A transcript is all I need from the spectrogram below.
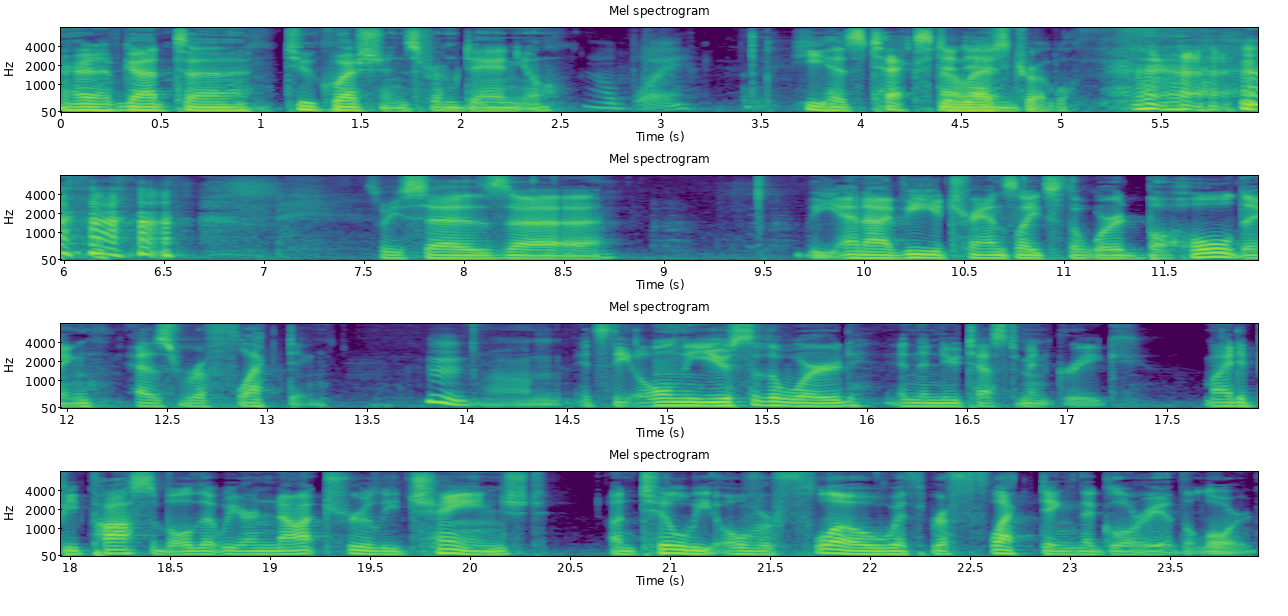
All right, I've got uh, two questions from Daniel. oh boy. He has texted Now that's in. trouble. So he says uh, the NIV translates the word beholding as reflecting. Um, it's the only use of the word in the New Testament Greek. Might it be possible that we are not truly changed until we overflow with reflecting the glory of the Lord?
